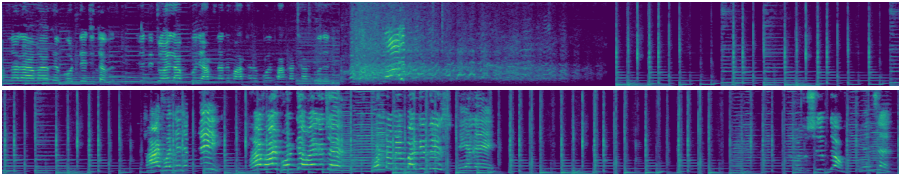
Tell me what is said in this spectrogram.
আপনারা আমাকে ভোট দিয়ে জিতাবেন। যদি জয় লাভ করি আপনাদের মাথার উপর পাকা ছাদ করে দেবো। ভাই ভোট দিয়ে হ্যাঁ ভাই ভোট দেওয়া হয়ে গেছে। ভোটটা মেম্বারকে দিস? ঠিক আছে। স্লিপ দাও। মেনশন আর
